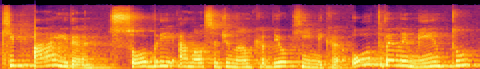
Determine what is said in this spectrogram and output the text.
que paira sobre a nossa dinâmica bioquímica, outro elemento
